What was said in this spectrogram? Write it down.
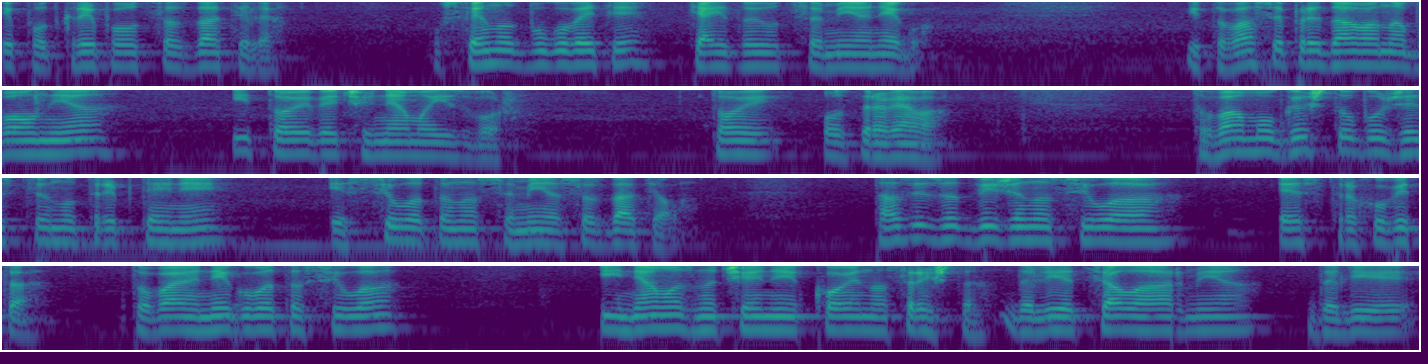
е подкрепа от Създателя. Освен от боговете, тя идва и от самия Него. И това се предава на болния и той вече няма избор. Той оздравява. Това могъщо божествено трептение е силата на самия Създател. Тази задвижена сила е страховита. Това е неговата сила и няма значение кой е насреща. Дали е цяла армия, дали е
